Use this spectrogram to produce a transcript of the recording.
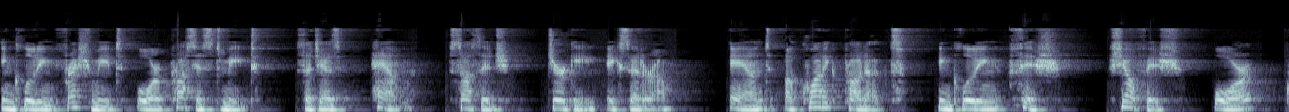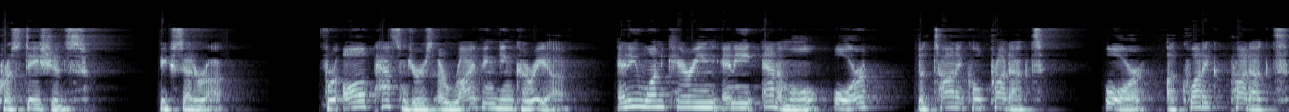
including fresh meat or processed meat, such as ham, sausage, jerky, etc., and aquatic products, including fish, shellfish, or crustaceans, etc. For all passengers arriving in Korea, anyone carrying any animal or botanical products or aquatic products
